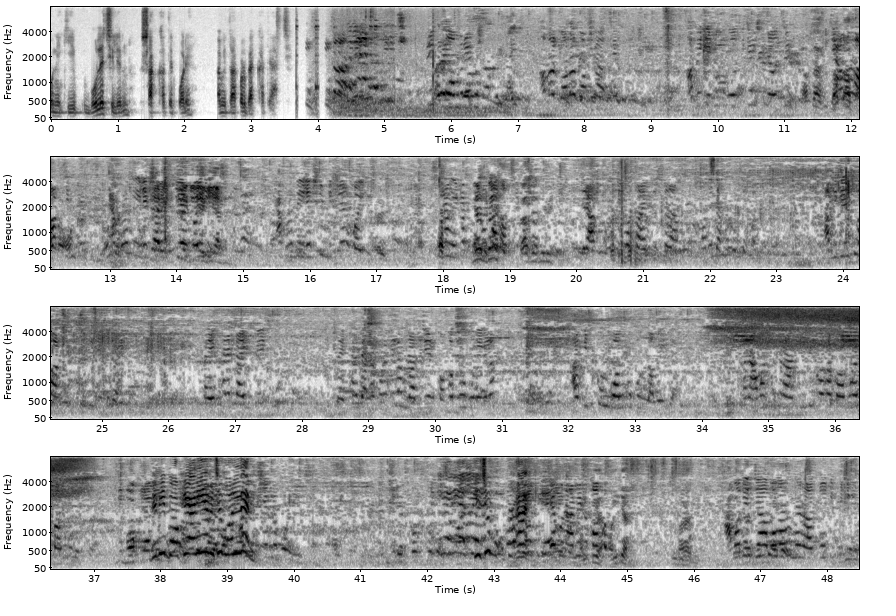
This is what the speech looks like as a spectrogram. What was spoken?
উনি কি বলেছিলেন সাক্ষাতের পরে? আমি তারপর ব্যাখ্যাতে আসছি। আমি যেটুকু বলতে চাই সেটা গল্প করলাম এই মানে আমার সাথে রাজনীতির কথা কম হয় গল্প দিদি বকেয়া নিয়ে কিছু বললেন কিছু আমি কথা বলি আমাদের যা বলার হলো রাজনৈতিক বিষয়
